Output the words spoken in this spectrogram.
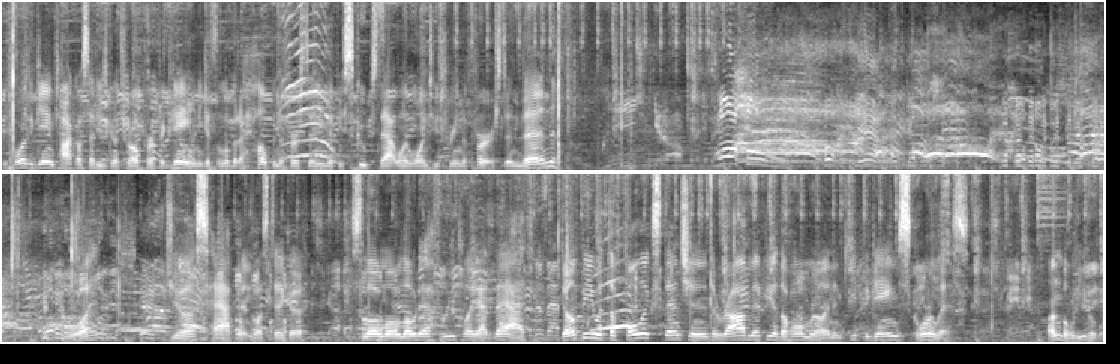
Before the game, Taco said he was going to throw a perfect game, and he gets a little bit of help in the first inning. Nippy scoops that one, one, two, three in the first, and then oh yeah what just happened? Let's take a slow-mo low def replay at that. Dumpy with the full extension to rob of the home run and keep the game scoreless. Unbelievable.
